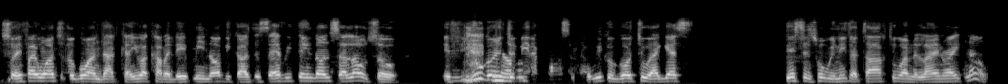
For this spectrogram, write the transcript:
So if I wanted to go on that, can you accommodate me now? Because this everything don't sell out. So if you're going no. to be the person that we could go to, I guess this is who we need to talk to on the line right now.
